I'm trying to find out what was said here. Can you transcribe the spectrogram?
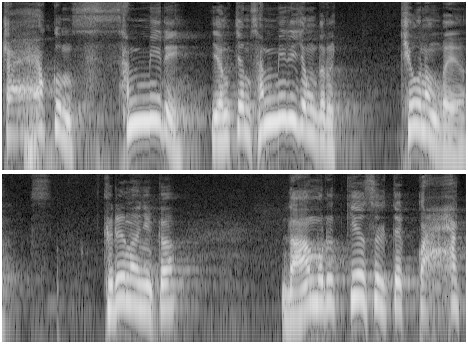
조금 3mm, 0.3mm 정도로 키워놓은 거예요. 그래 놓으니까 나무를 끼었을 때 꽉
